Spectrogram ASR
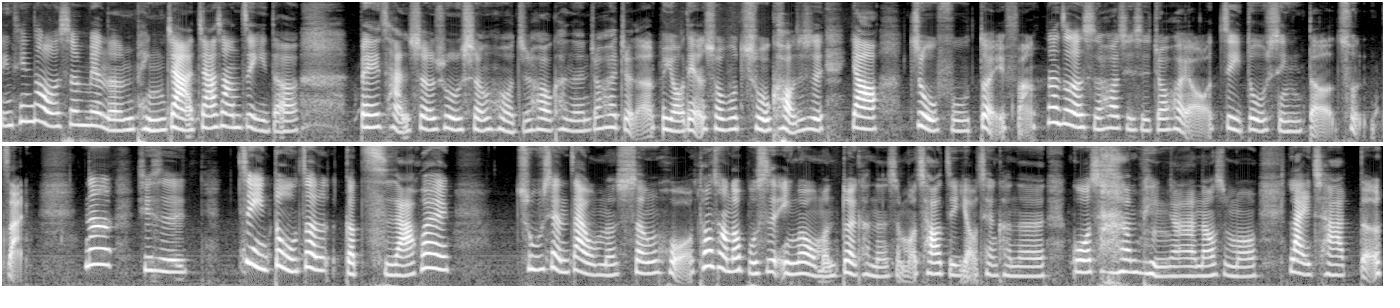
你听到了身边的人评价，加上自己的。悲惨社畜生活之后，可能就会觉得有点说不出口，就是要祝福对方。那这个时候，其实就会有嫉妒心的存在。那其实嫉妒这个词啊，会出现在我们的生活，通常都不是因为我们对可能什么超级有钱，可能郭差明啊，然后什么赖差德，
